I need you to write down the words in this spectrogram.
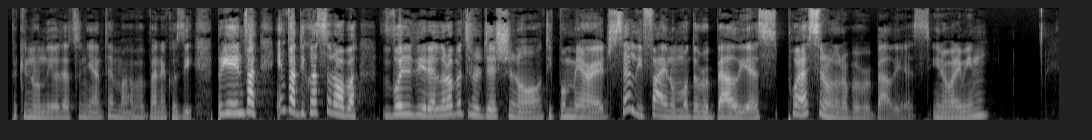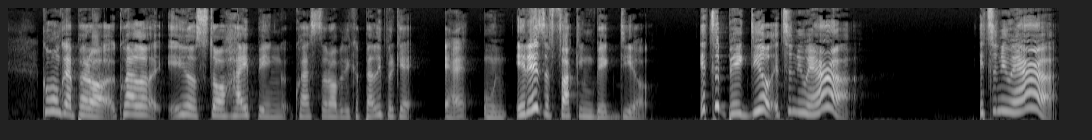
perché non gli ho detto niente, ma va bene così. Perché infatti, infatti questa roba, voglio dire, la roba traditional, tipo marriage, se li fai in un modo rebellious, può essere una roba rebellious, you know what I mean? Comunque però, quello, io sto hyping questa roba di capelli perché è un, it is a fucking big deal. It's a big deal, it's a new era. It's a new era.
